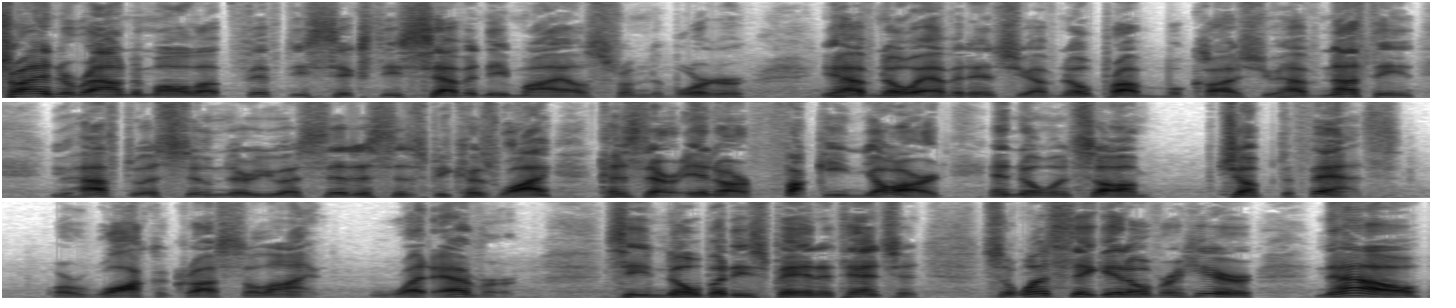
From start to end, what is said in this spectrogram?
trying to round them all up 50, 60, 70 miles from the border? You have no evidence, you have no probable cause, you have nothing. You have to assume they're U.S. citizens because why? Because they're in our fucking yard and no one saw them jump the fence or walk across the line, whatever. See, nobody's paying attention. So once they get over here, now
